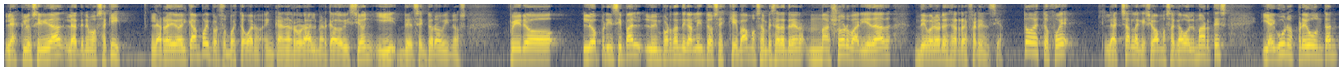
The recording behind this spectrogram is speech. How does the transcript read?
la exclusividad la tenemos aquí, la radio del campo y por supuesto, bueno, en Canal Rural, Mercado Visión y del sector ovinos. Pero lo principal, lo importante, Carlitos, es que vamos a empezar a tener mayor variedad de valores de referencia. Todo esto fue la charla que llevamos a cabo el martes y algunos preguntan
